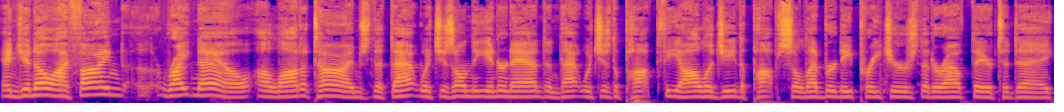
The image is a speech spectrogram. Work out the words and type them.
And you know, I find uh, right now a lot of times that that which is on the internet and that which is the pop theology, the pop celebrity preachers that are out there today,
